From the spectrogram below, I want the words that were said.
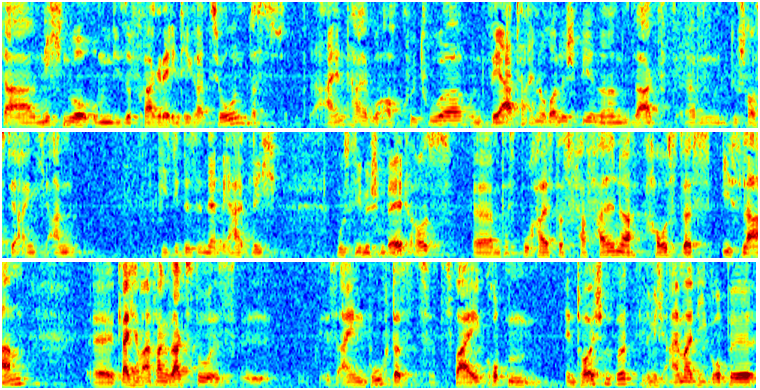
da nicht nur um diese Frage der Integration, das ein Teil, wo auch Kultur und Werte eine Rolle spielen, sondern du sagst, ähm, du schaust dir eigentlich an, wie sieht es in der mehrheitlich muslimischen Welt aus. Ähm, das Buch heißt Das verfallene Haus des Islam. Äh, gleich am Anfang sagst du, es äh, ist ein Buch, das zwei Gruppen enttäuschen wird, nämlich einmal die Gruppe,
